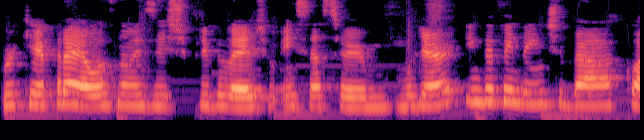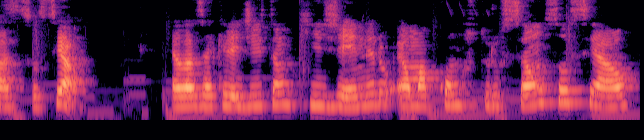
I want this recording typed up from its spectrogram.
porque para elas não existe privilégio em se mulher, independente da classe social. Elas acreditam que gênero é uma construção social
